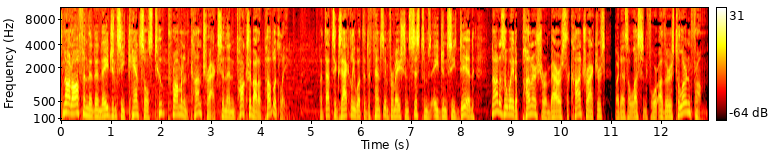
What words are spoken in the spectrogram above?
It's not often that an agency cancels two prominent contracts and then talks about it publicly. But that's exactly what the Defense Information Systems Agency did, not as a way to punish or embarrass the contractors, but as a lesson for others to learn from.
